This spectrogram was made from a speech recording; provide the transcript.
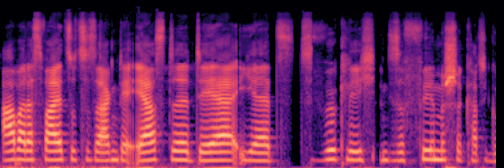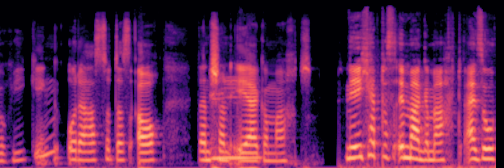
Aber das war jetzt sozusagen der erste, der jetzt wirklich in diese filmische Kategorie ging. Oder hast du das auch dann schon mhm. eher gemacht? Nee, ich habe das immer gemacht. Also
